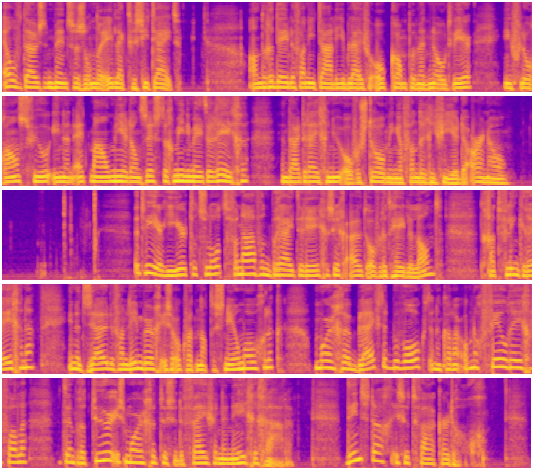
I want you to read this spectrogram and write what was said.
11.000 mensen zonder elektriciteit. Andere delen van Italië blijven ook kampen met noodweer. In Florence viel in een etmaal meer dan 60 mm regen... en daar dreigen nu overstromingen van de rivier de Arno. Het weer hier tot slot. Vanavond breidt de regen zich uit over het hele land. Het gaat flink regenen. In het zuiden van Limburg is ook wat natte sneeuw mogelijk. Morgen blijft het bewolkt en dan kan er ook nog veel regen vallen. De temperatuur is morgen tussen de 5 en de 9 graden. Dinsdag is het vaker droog.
